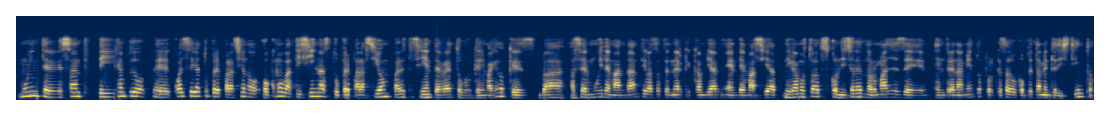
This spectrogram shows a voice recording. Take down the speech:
Muy interesante. Por ejemplo, eh, ¿cuál sería tu preparación o, o, cómo vaticinas tu preparación para este siguiente reto? Porque imagino que es, va a ser muy demandante y vas a tener que cambiar en demasiado, digamos, todas tus condiciones normales de entrenamiento porque es algo completamente distinto.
